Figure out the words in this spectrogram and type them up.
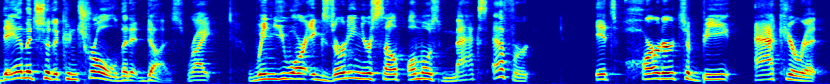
damage to the control that it does, right? When you are exerting yourself almost max effort, it's harder to be accurate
